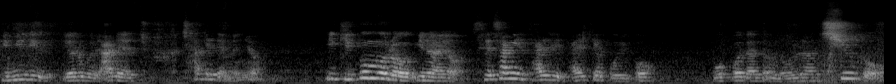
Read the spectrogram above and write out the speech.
비밀이 여러분 안에 쫙 차게 되면요. 이 기쁨으로 인하여 세상이 달리 밝게 보이고 무엇보다도 놀라운 치유도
